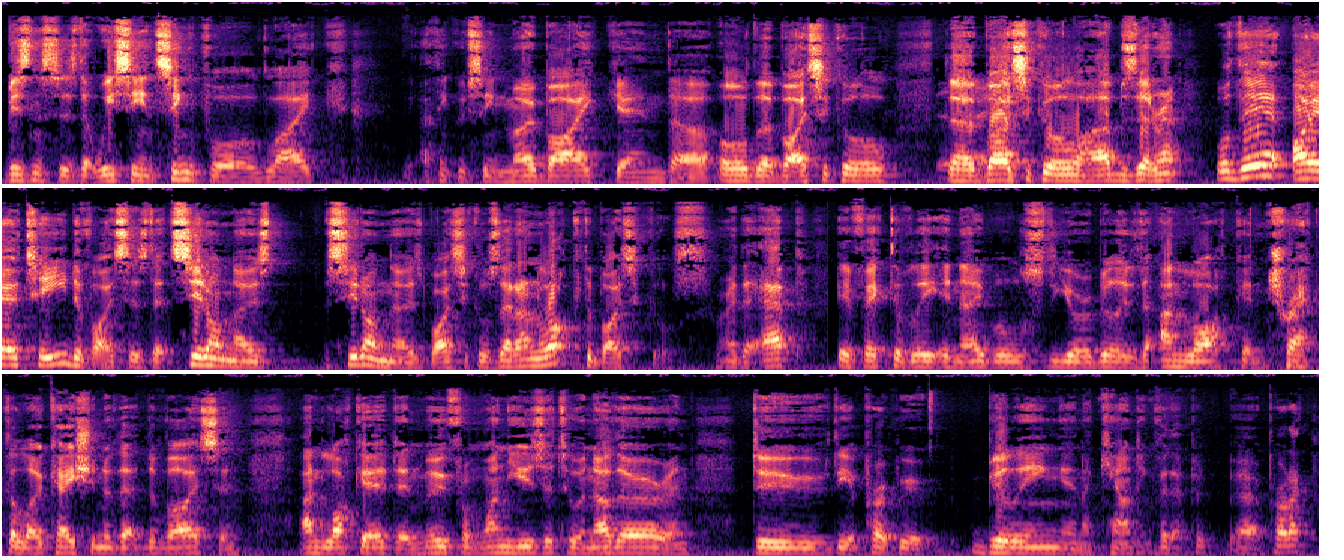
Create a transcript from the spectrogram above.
businesses that we see in Singapore, like I think we've seen Mobike and uh, all the bicycle, the bicycle hubs that are. Out. Well, they're IoT devices that sit on those sit on those bicycles that unlock the bicycles. Right, the app effectively enables your ability to unlock and track the location of that device and unlock it and move from one user to another and do the appropriate billing and accounting for that uh, product.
